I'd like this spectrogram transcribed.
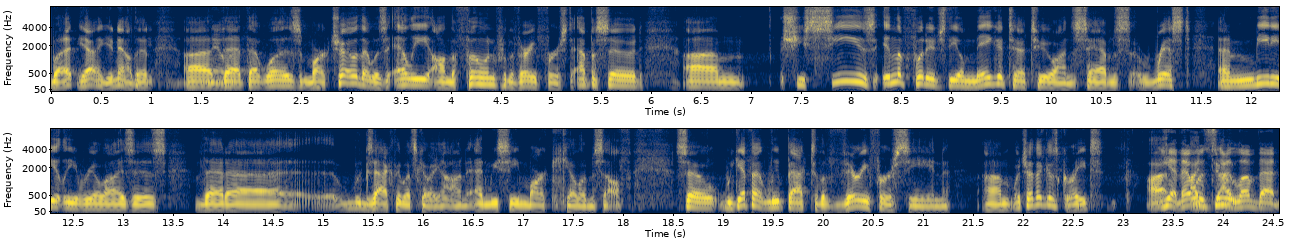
but yeah, you nailed it. Uh, Nailed that it. that was Mark Cho. That was Ellie on the phone from the very first episode. Um, she sees in the footage the Omega tattoo on Sam's wrist and immediately realizes that uh, exactly what's going on. And we see Mark kill himself. So we get that loop back to the very first scene, um, which I think is great. yeah, that I was. do- I, love that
